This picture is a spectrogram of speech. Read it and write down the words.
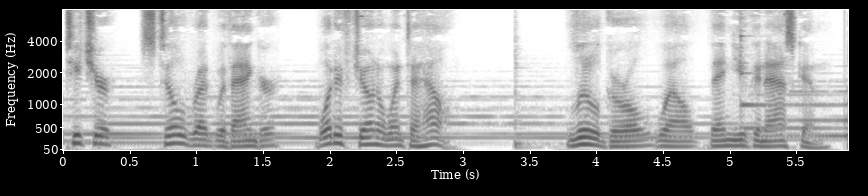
Teacher, still red with anger, what if Jonah went to hell? Little girl, well, then you can ask him.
